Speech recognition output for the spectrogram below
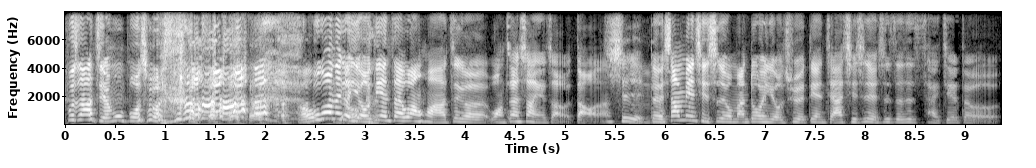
不知道节目播出的时候。不过那个有店在万华这个网站上也找得到了。是对，上面其实有蛮多很有趣的店家，其实也是这次踩街的。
